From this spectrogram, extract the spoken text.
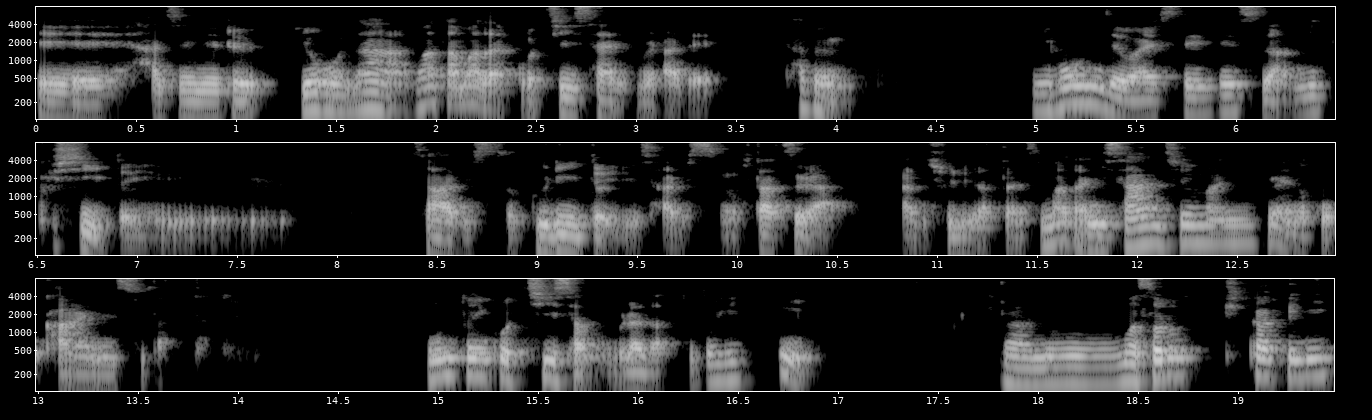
えー始めるような、まだまだこう小さい村で、多分、日本では SNS は mixi というサービスと GREE というサービスの2つが主流だったんです。まだ2、30万人くらいのこう会員数だったという。本当にこう小さな村だった時に、あの、まあ、それをきっかけに、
